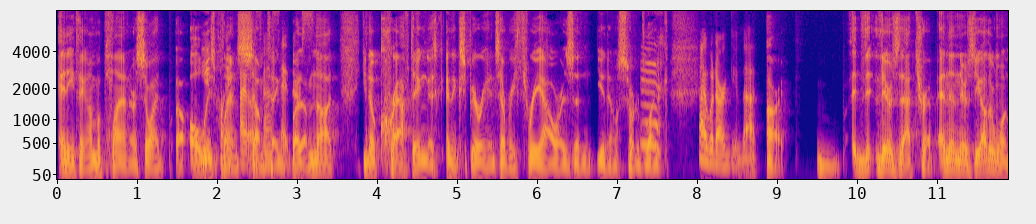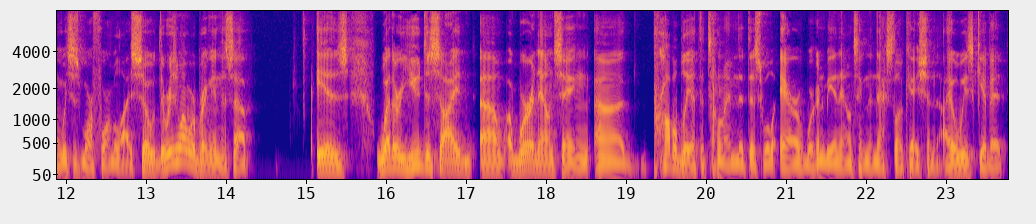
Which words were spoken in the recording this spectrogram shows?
anything. I'm a planner, so I uh, always plan something, but I'm not, you know, crafting a, an experience every three hours and, you know, sort of eh, like. I would argue that. All right. Th- there's that trip. And then there's the other one, which is more formalized. So the reason why we're bringing this up is whether you decide uh, we're announcing uh, probably at the time that this will air we're going to be announcing the next location. I always give it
